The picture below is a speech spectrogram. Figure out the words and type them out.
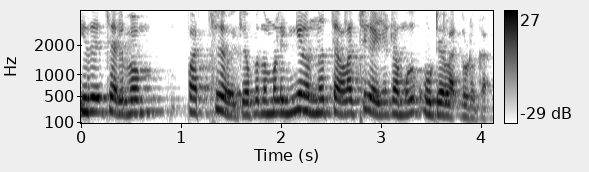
ഇത് ചിലപ്പം പച്ച വയ്ക്കും അപ്പോൾ നമ്മൾ ഇങ്ങനെ ഒന്ന് തിളച്ച് കഴിഞ്ഞിട്ട് നമുക്ക് കൂട്ടി ഇളക്കി കൊടുക്കാം.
